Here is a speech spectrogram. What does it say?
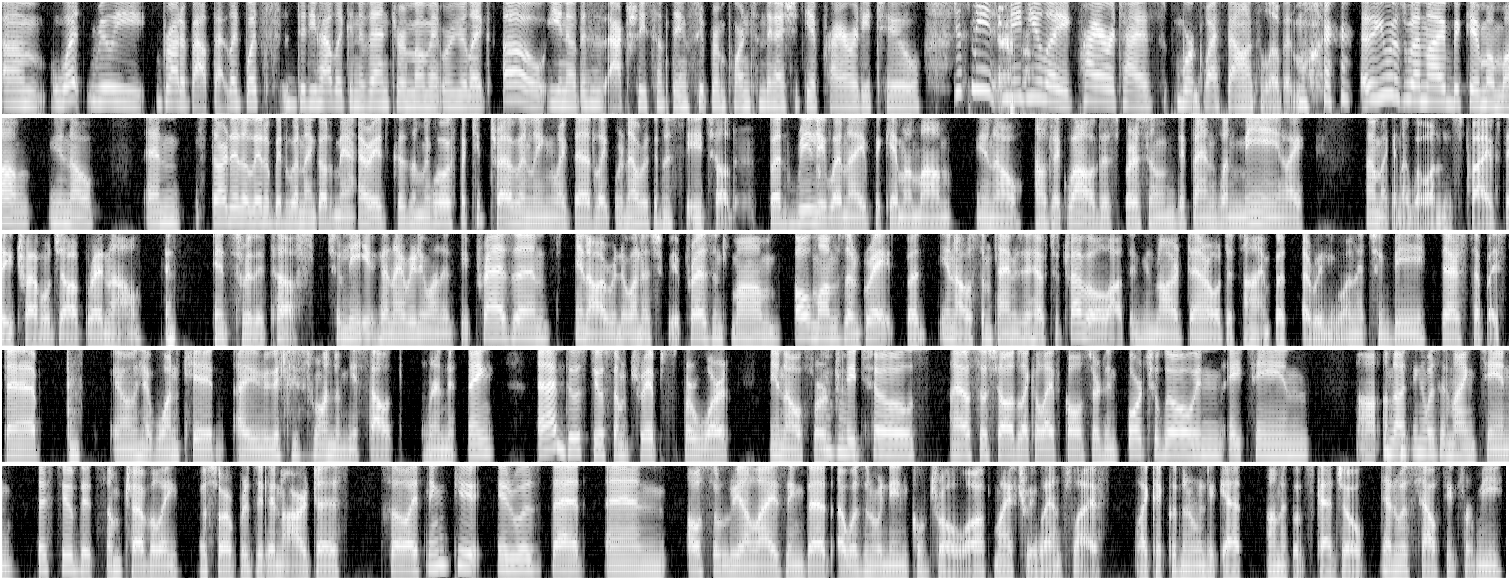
Um, what really brought about that? Like, what's did you have like an event or a moment where you're like, oh, you know, this is actually something super important, something I should give priority to? Just made made you like prioritize work life balance a little bit more. I think it was when I became a mom, you know, and started a little bit when I got married because I'm like, well, if I keep traveling like that, like we're never gonna see each other. But really, when I became a mom, you know, I was like, wow, this person depends on me. Like how am I going to go on this five day travel job right now? And it's really tough to leave. And I really wanted to be present. You know, I really wanted to be a present mom. All moms are great, but, you know, sometimes you have to travel a lot and you're not there all the time. But I really wanted to be there step by step. I only have one kid. I really just want to miss out on anything. And I do still some trips for work, you know, for mm-hmm. trade shows. I also shot like a live concert in Portugal in 18. Uh, no, I think it was in 19. I still did some traveling for a Brazilian artist. So I think it, it was that and also realizing that I wasn't really in control of my freelance life. Like I couldn't really get on a good schedule. That was healthy for me.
